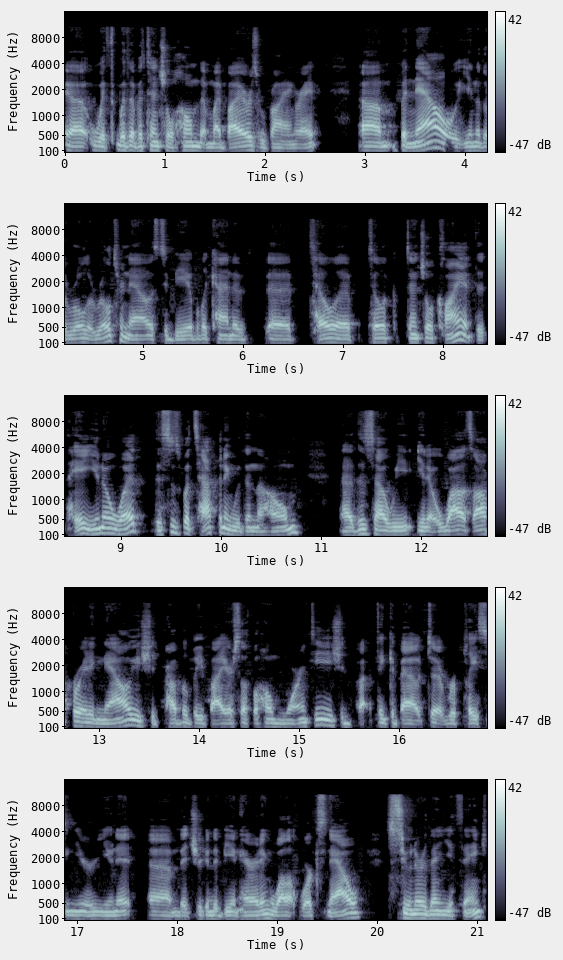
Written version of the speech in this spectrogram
and uh, with, with a potential home that my buyers were buying, right? Um, but now, you know, the role of realtor now is to be able to kind of uh, tell a tell a potential client that, hey, you know what, this is what's happening within the home. Uh, this is how we, you know, while it's operating now, you should probably buy yourself a home warranty. You should think about uh, replacing your unit um, that you're going to be inheriting while it works now sooner than you think.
